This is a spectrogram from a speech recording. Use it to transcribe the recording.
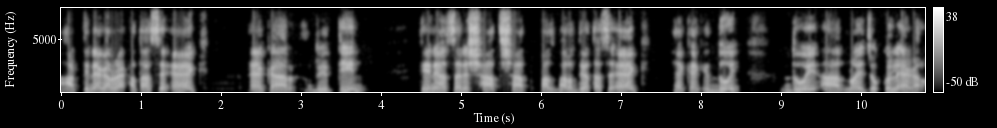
আট, তিন এগারো এক হাতে আছে এক। এক আর দুই তিন। তিন আর চারে সাত সাত, পাঁচ, বারো, দুই হাতে আছে এক। এক, একে দুই। দুই আর নয় যোগ করলে এগারো।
